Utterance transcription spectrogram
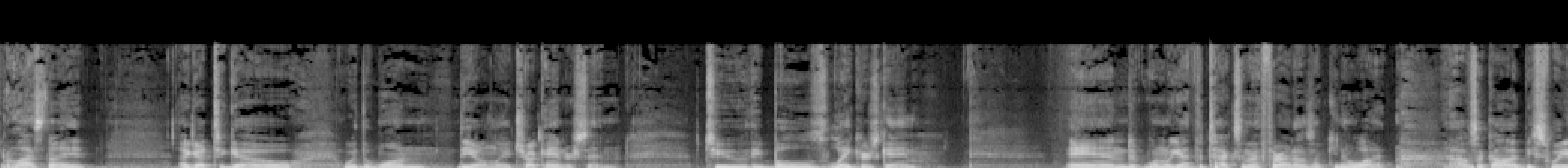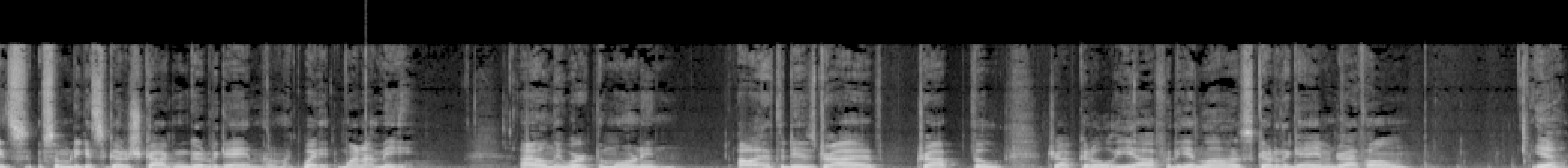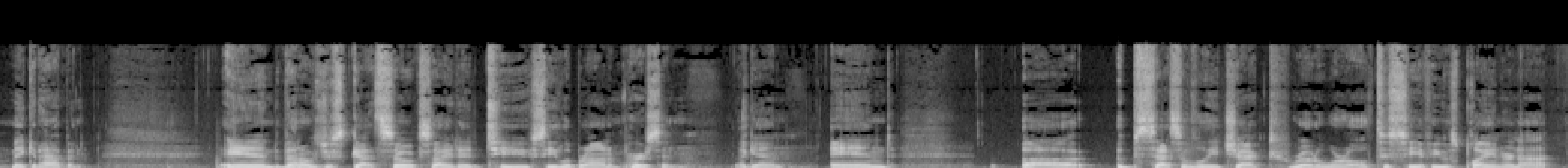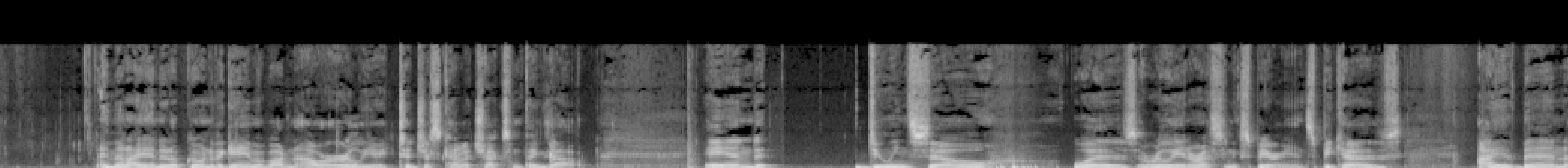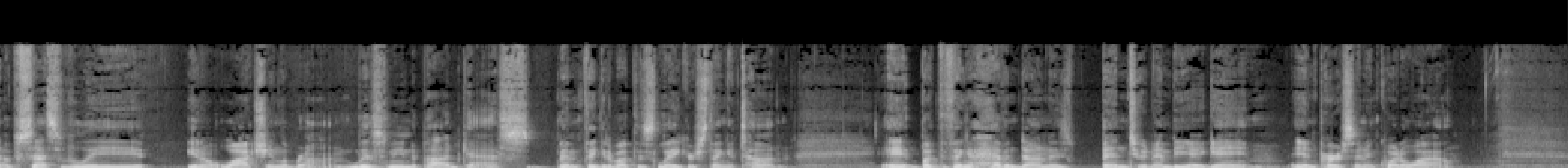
last night I got to go with the one, the only Chuck Anderson to the Bulls Lakers game. And when we got the text and the thread, I was like, you know what? I was like, oh, that'd be sweet if somebody gets to go to Chicago and go to the game. And I'm like, wait, why not me? I only work the morning. All I have to do is drive, drop the drop good old E off with the in laws, go to the game, and drive home. Yeah, make it happen. And then I was just got so excited to see LeBron in person again, and uh, obsessively checked Roto World to see if he was playing or not. And then I ended up going to the game about an hour early to just kind of check some things out. And doing so was a really interesting experience because I have been obsessively, you know, watching LeBron, listening to podcasts, been thinking about this Lakers thing a ton. And, but the thing I haven't done is been to an NBA game in person in quite a while.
